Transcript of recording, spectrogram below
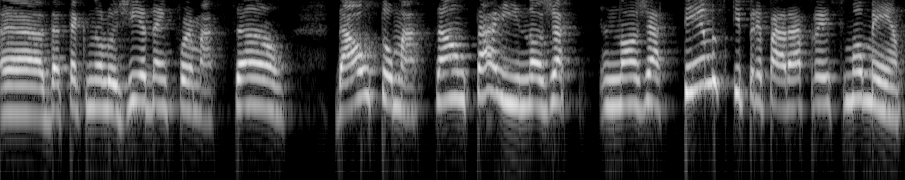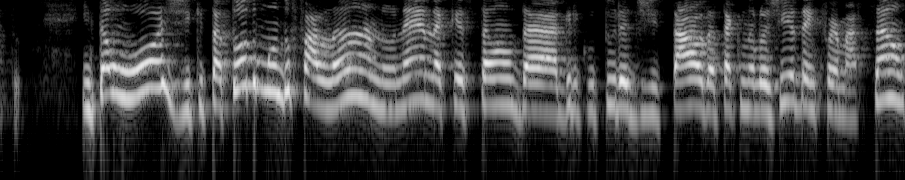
uh, da tecnologia da informação, da automação está aí, nós já, nós já temos que preparar para esse momento. Então, hoje, que está todo mundo falando né, na questão da agricultura digital, da tecnologia da informação,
